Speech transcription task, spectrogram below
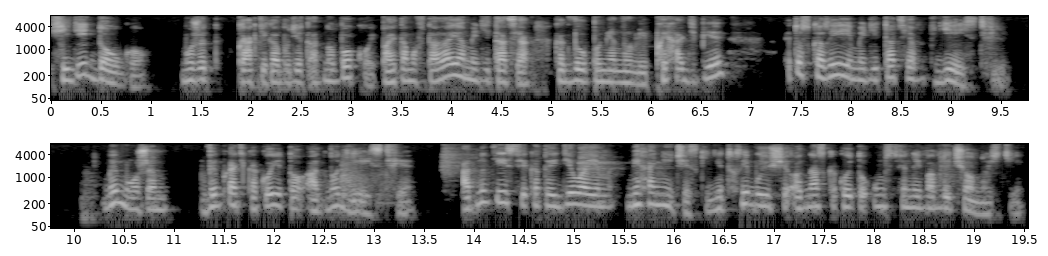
сидеть долго, может, практика будет однобокой. Поэтому вторая медитация, как вы упомянули, при ходьбе, это скорее медитация в действии. Мы можем выбрать какое-то одно действие – Одно действие, которое делаем механически, не требующее от нас какой-то умственной вовлеченности,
